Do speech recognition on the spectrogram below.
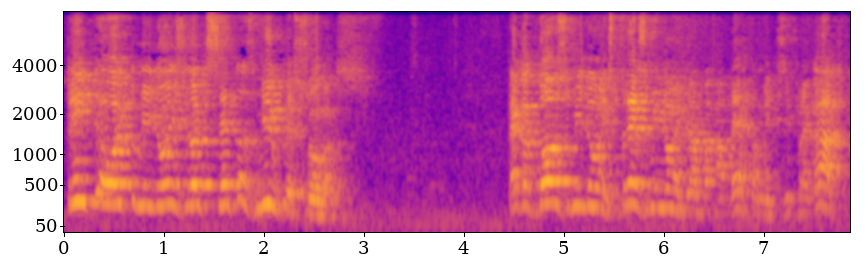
38 milhões e 800 mil pessoas. Pega 12 milhões, 13 milhões de abertamente desempregados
